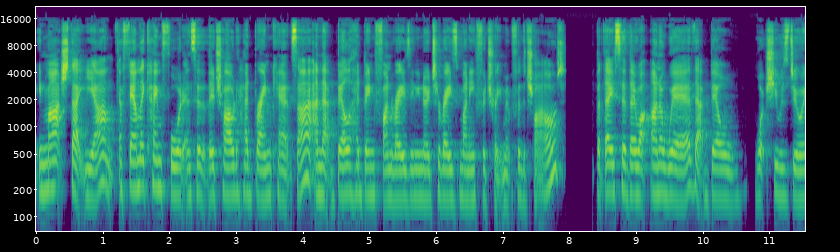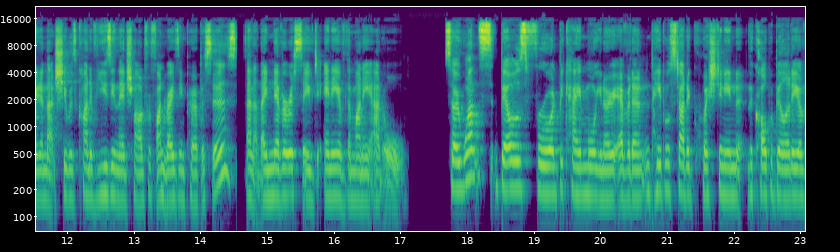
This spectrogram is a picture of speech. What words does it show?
In March that year, a family came forward and said that their child had brain cancer and that Belle had been fundraising, you know, to raise money for treatment for the child. But they said they were unaware that Belle, what she was doing, and that she was kind of using their child for fundraising purposes, and that they never received any of the money at all. So once Belle's fraud became more, you know, evident and people started questioning the culpability of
